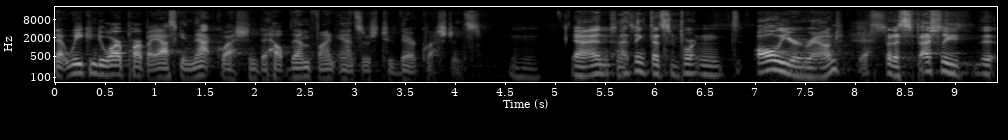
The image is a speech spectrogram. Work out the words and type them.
That we can do our part by asking that question to help them find answers to their questions. Mm-hmm. Yeah, and I think that's important all year round, Yes. but especially th-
